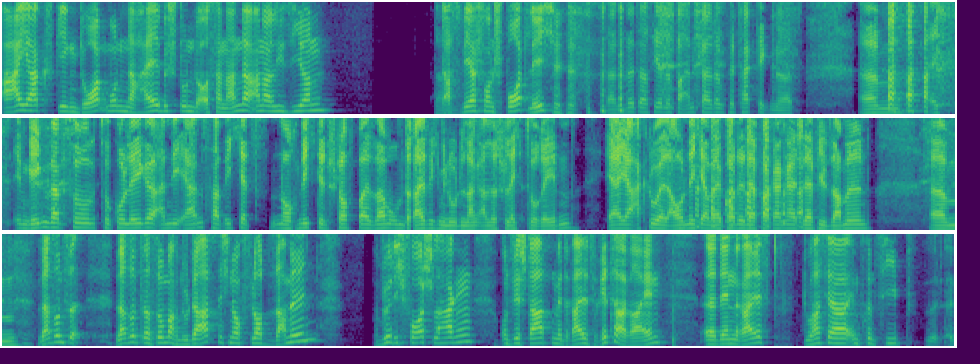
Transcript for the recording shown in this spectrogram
Ajax gegen Dortmund eine halbe Stunde auseinander analysieren. Dann, das wäre schon sportlich. dann wird das hier eine Veranstaltung für Taktik-Nerds. Ähm, Im Gegensatz zu, zu Kollege Andi Ernst habe ich jetzt noch nicht den Stoff beisammen, um 30 Minuten lang alles schlecht zu reden. Er ja aktuell auch nicht, aber er konnte in der Vergangenheit sehr viel sammeln. Ähm, lass, uns, lass uns das so machen. Du darfst dich noch flott sammeln, würde ich vorschlagen. Und wir starten mit Ralf Ritter rein. Äh, denn Ralf, du hast ja im Prinzip äh,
